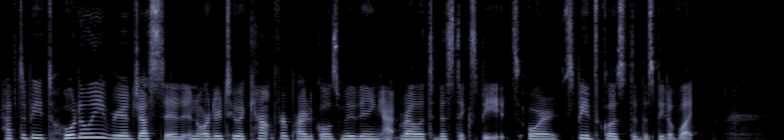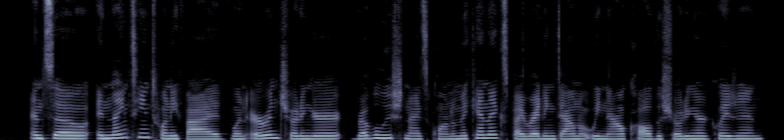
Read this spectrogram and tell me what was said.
have to be totally readjusted in order to account for particles moving at relativistic speeds, or speeds close to the speed of light. And so, in 1925, when Erwin Schrödinger revolutionized quantum mechanics by writing down what we now call the Schrödinger equation,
